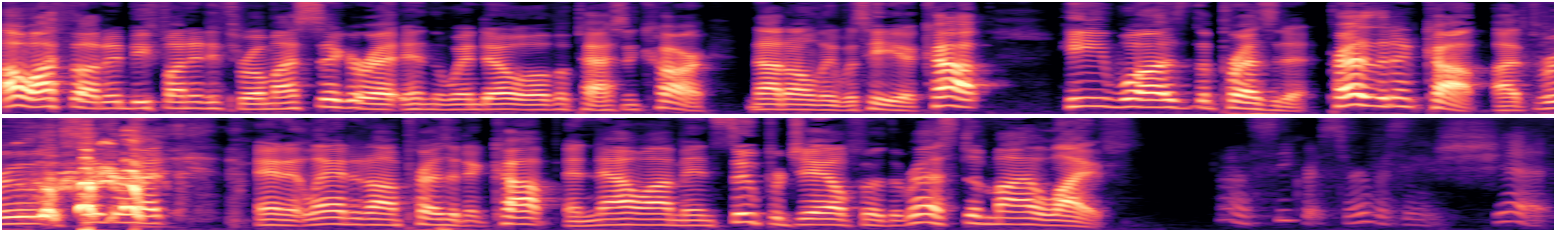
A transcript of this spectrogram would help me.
oh, I thought it'd be funny to throw my cigarette in the window of a passing car. Not only was he a cop, he was the president. President Cop. I threw a cigarette and it landed on President Cop, and now I'm in super jail for the rest of my life. oh, Secret Service ain't shit.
